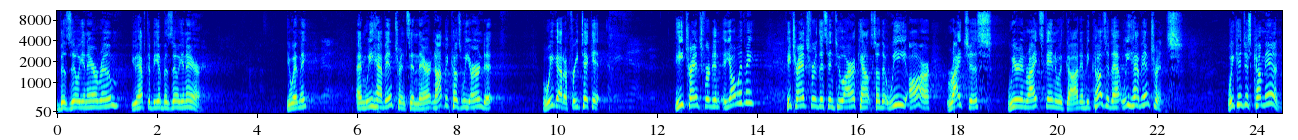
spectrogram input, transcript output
bazillionaire room, you have to be a bazillionaire. You with me? And we have entrance in there, not because we earned it, we got a free ticket. He transferred in, y'all with me? He transferred this into our account so that we are righteous. We're in right standing with God. And because of that, we have entrance. We can just come in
